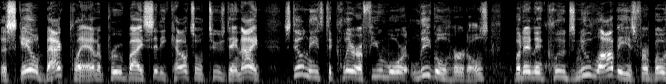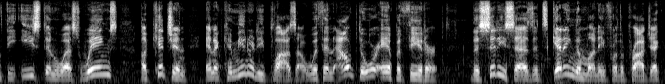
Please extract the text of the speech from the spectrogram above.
The scaled back plan approved by City Council Tuesday night still needs to clear a few more legal hurdles, but it includes new lobbies for both the east and west wings, a kitchen, and a community plaza with an outdoor amphitheater. The city says it's getting the money for the project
